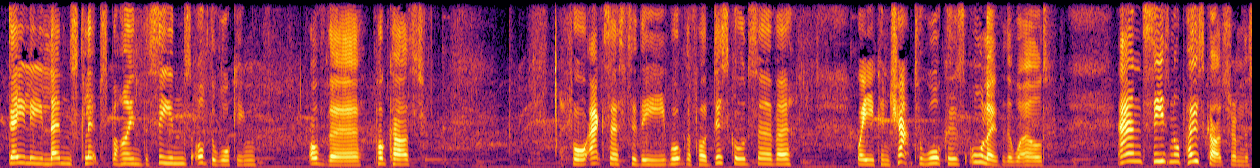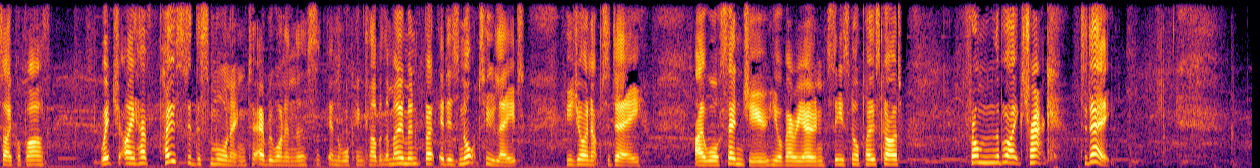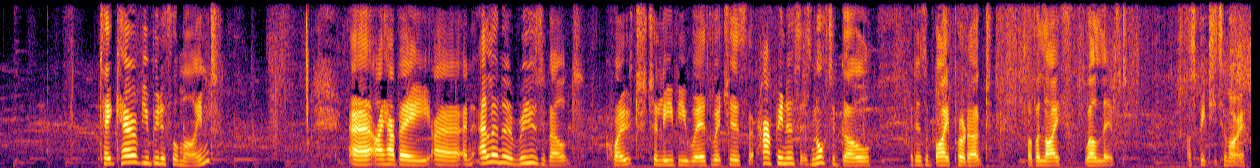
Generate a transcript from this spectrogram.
daily lens clips behind the scenes of the walking of the podcast for access to the Walk the Pod Discord server where you can chat to walkers all over the world and seasonal postcards from the cycle path which I have posted this morning to everyone in the in the walking club at the moment but it is not too late. If you join up today I will send you your very own seasonal postcard from the bike track today. Take care of your beautiful mind uh, I have a uh, an Eleanor Roosevelt quote to leave you with, which is that happiness is not a goal; it is a byproduct of a life well lived. I'll speak to you tomorrow.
